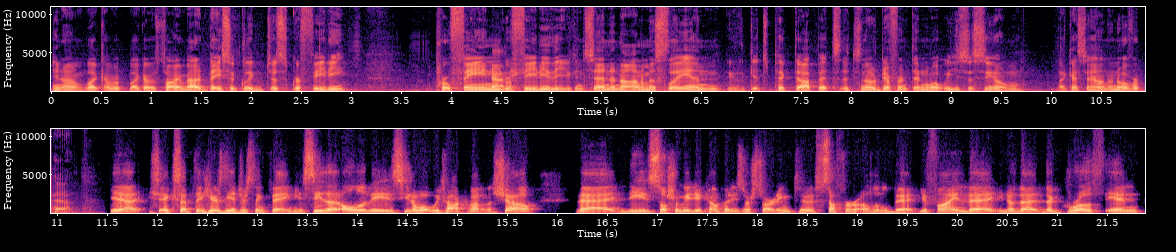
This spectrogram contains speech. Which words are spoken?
You know, like I, like I was talking about, basically just graffiti, profane graffiti that you can send anonymously and it gets picked up. It's it's no different than what we used to see on, like I say, on an overpass. Yeah, except that here's the interesting thing. You see that all of these, you know, what we talked about on the show, that these social media companies are starting to suffer a little bit. You find that, you know, the the growth in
